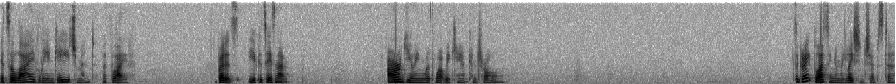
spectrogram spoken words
It's a lively engagement with life. But it's, you could say it's not arguing with what we can't control. It's a great blessing in relationships to,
